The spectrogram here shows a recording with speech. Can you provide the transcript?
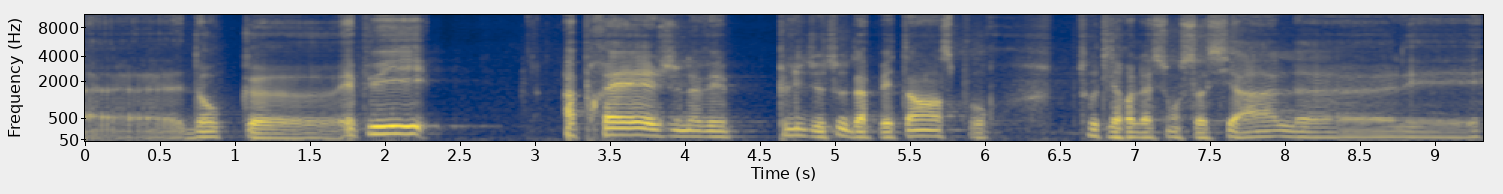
Euh, donc, et puis, après, je n'avais plus du tout d'appétence pour toutes les relations sociales, les,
